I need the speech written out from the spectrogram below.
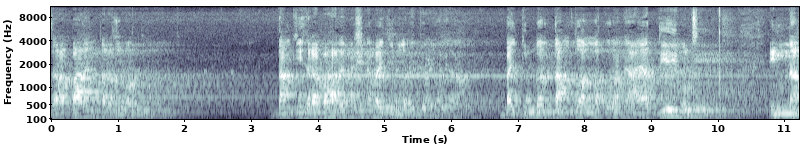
যারা পারেন, তারা জবাব দেবে। দাম কি হেরা পাহাড়ে বেশি না বাইতুল্লাহ? বাইতুল্লাহর দাম তো আল্লাহ কোরআনে আয়াত দিয়েই বলছে। ইন্না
